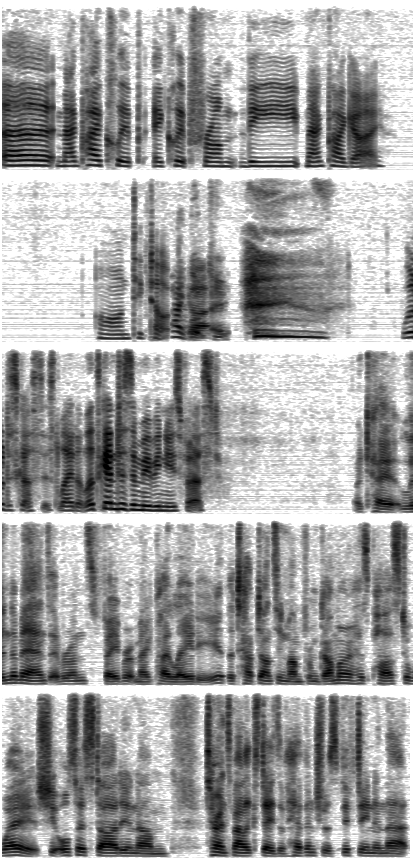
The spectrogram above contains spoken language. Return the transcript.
a Magpie clip a clip from the Magpie guy on TikTok? Hi, Look, guy. we'll discuss this later. Let's get into some movie news first. Okay, Linda Manz, everyone's favorite magpie lady, the tap dancing mum from Gummo, has passed away. She also starred in um, Terrence Malick's Days of Heaven. She was 15 in that,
